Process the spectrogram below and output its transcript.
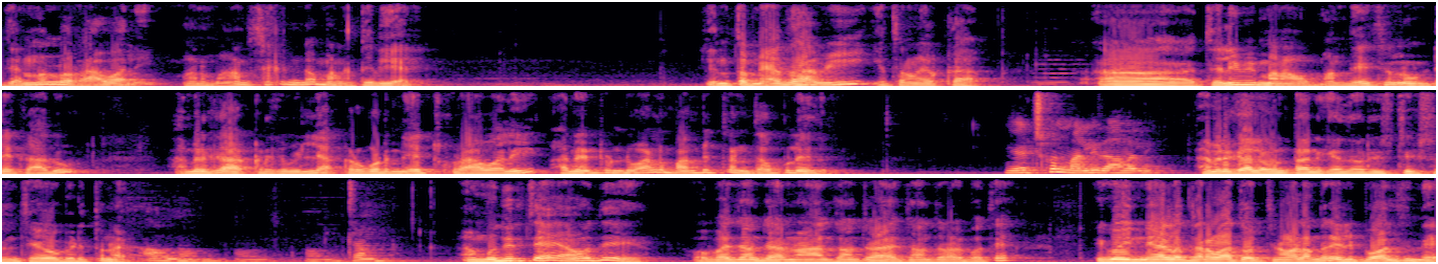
జన్మల్లో రావాలి. మన మానసికంగా మనకు తెలియాలి. ఇంత మేధావి ఇతని యొక్క తెలివి మన మన దేశంలో ఉంటే కాదు అమెరికా అక్కడికి వెళ్ళి అక్కడ కూడా నేర్చుకురావాలి అనేటువంటి వాళ్ళని పంపించండి. తప్పులేదు నేర్చుకుని మళ్ళీ రావాలి. అమెరికాలో ఉండటానికి ఏదో రిస్ట్రిక్షన్స్ ఏవో పెడుతున్నారు. ముదిరితే అవుతుంది ఓ పది సంవత్సరాలు నాలుగు సంవత్సరాలు ఐదు సంవత్సరాలు పోతే ఇగో ఈ నేళ్ళ తర్వాత వచ్చిన వాళ్ళందరూ వెళ్ళిపోవాల్సిందే.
